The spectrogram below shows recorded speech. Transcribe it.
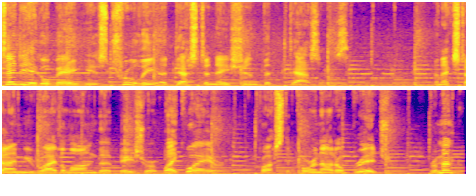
San Diego Bay is truly a destination that dazzles. The next time you ride along the Bayshore Bikeway or cross the Coronado Bridge, remember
